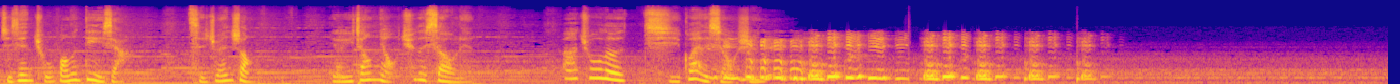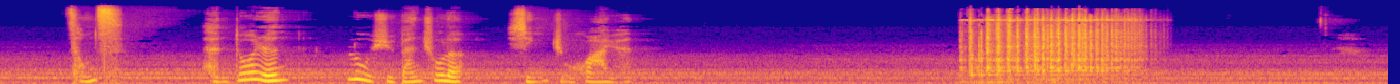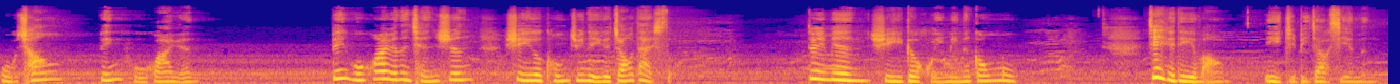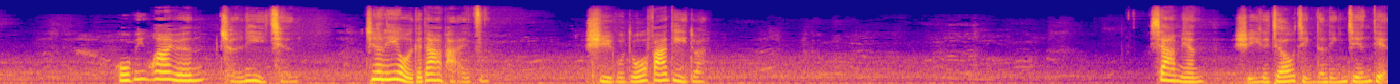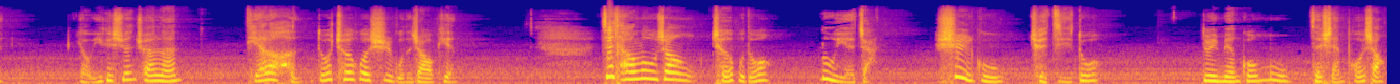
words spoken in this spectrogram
只见厨房的地下，瓷砖上有一张扭曲的笑脸，发出了奇怪的笑声。从此，很多人陆续搬出了新竹花园。武昌滨湖花园。滨湖花园的前身是一个空军的一个招待所，对面是一个回民的公墓。这个地方一直比较邪门。湖滨花园成立以前，这里有一个大牌子，事故多发地段。下面是一个交警的临检点，有一个宣传栏，贴了很多车祸事故的照片。这条路上车不多，路也窄，事故却极多。对面公墓在山坡上，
